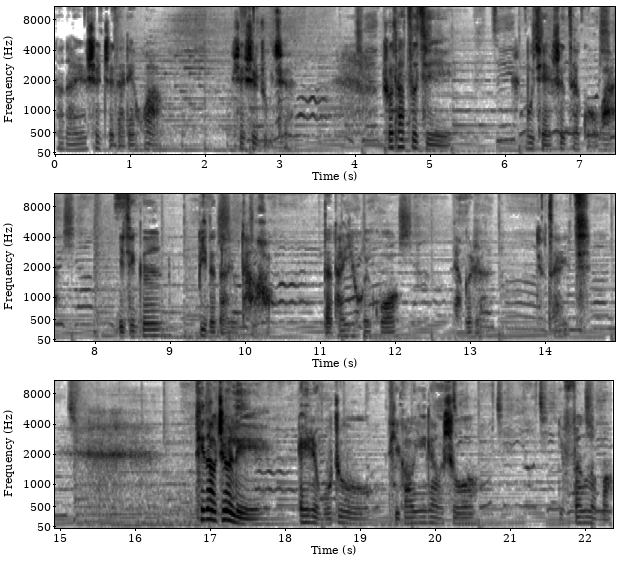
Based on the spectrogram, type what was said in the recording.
那男人甚至打电话。宣示主权，说他自己目前身在国外，已经跟 B 的男友谈好，等他一回国，两个人就在一起。听到这里，A 忍不住提高音量说：“你疯了吗？”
